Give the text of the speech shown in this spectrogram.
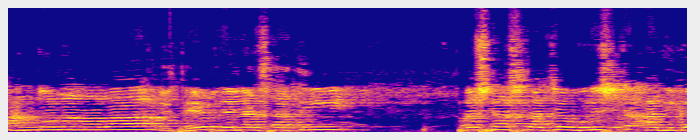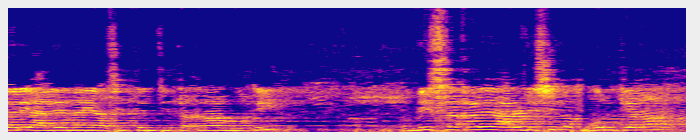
आंदोलनाला भेट देण्यासाठी प्रशासनाचे वरिष्ठ अधिकारी आले नाही अशी त्यांची तक्रार होती. मी सकाळी आर डी सीला फोन केला.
